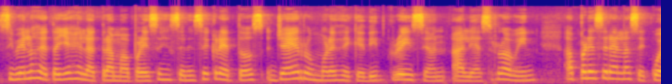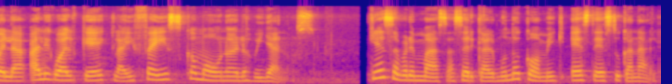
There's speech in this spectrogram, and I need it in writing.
Si bien los detalles de la trama parecen ser en secretos, ya hay rumores de que Dick Grayson, alias Robin, aparecerá en la secuela, al igual que Face como uno de los villanos. Si quieres saber más acerca del mundo cómic, este es tu canal.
